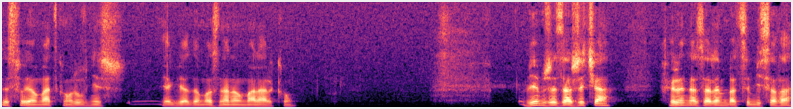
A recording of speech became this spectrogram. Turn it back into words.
ze swoją matką, również, jak wiadomo, znaną malarką. Wiem, że za życia Helena Zaręba-Cybisowa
